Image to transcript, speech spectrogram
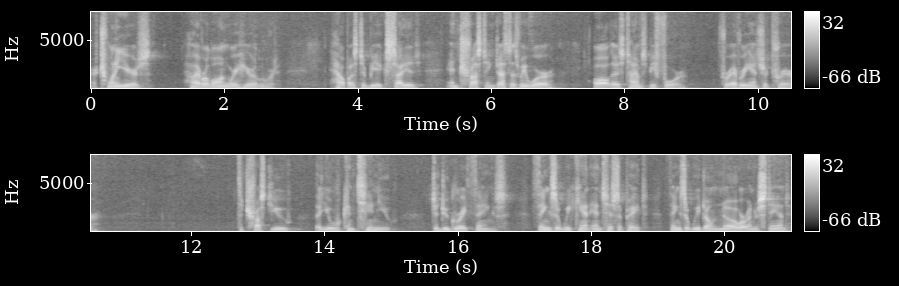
or 20 years, however long we're here, Lord. Help us to be excited and trusting, just as we were all those times before, for every answered prayer. To trust you that you will continue to do great things, things that we can't anticipate, things that we don't know or understand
